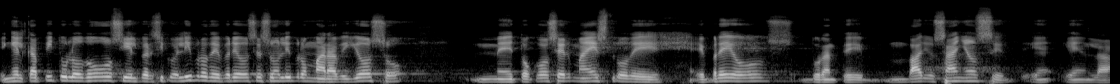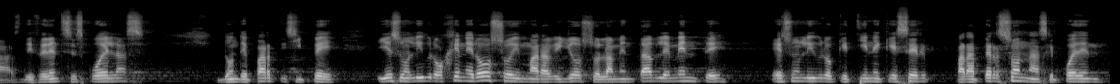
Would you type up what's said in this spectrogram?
En el capítulo 2 y el versículo, el libro de Hebreos es un libro maravilloso. Me tocó ser maestro de Hebreos durante varios años en, en las diferentes escuelas donde participé. Y es un libro generoso y maravilloso. Lamentablemente es un libro que tiene que ser para personas que pueden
